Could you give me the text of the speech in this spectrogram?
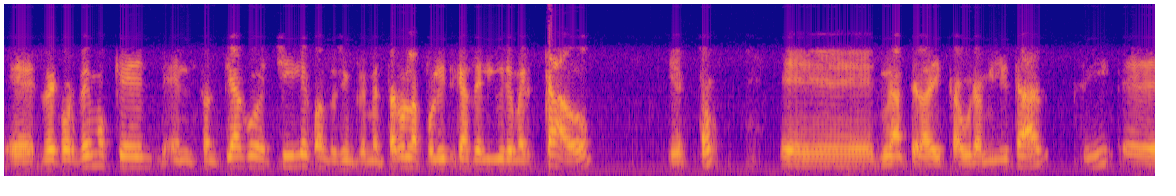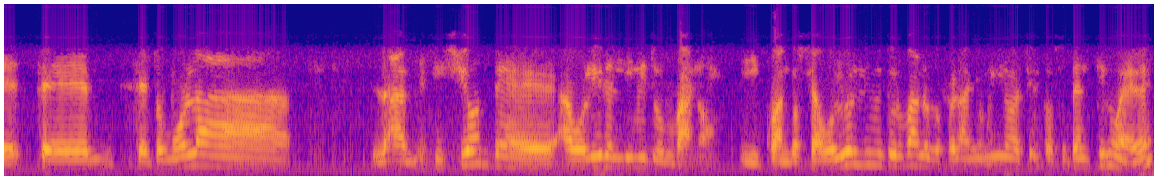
Eh, recordemos que en, Santiago de Chile, cuando se implementaron las políticas de libre mercado, ¿cierto? Eh, durante la dictadura militar, ¿sí? Eh, se, se, tomó la, la decisión de abolir el límite urbano. Y cuando se abolió el límite urbano, que fue el año 1979,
